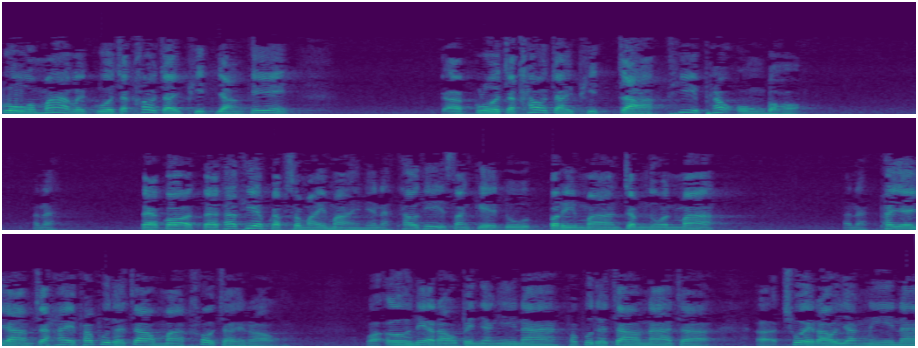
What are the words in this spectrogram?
กลัวมากเลยกลัวจะเข้าใจผิดอย่างที่กลัวจะเข้าใจผิดจากที่พระองค์บอกนะแต่ก็แต่ถ้าเทียบกับสมัยใหม่เนี่ยนะเท่าที่สังเกตดูปริมาณจำนวนมากนะพยายามจะให้พระพุทธเจ้ามาเข้าใจเรา ว่าเออเนี่ยเราเป็นอย่างนี้นะ พระพุทธเจ้าน่าจะ ช่วยเราอย่างนี้นะ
